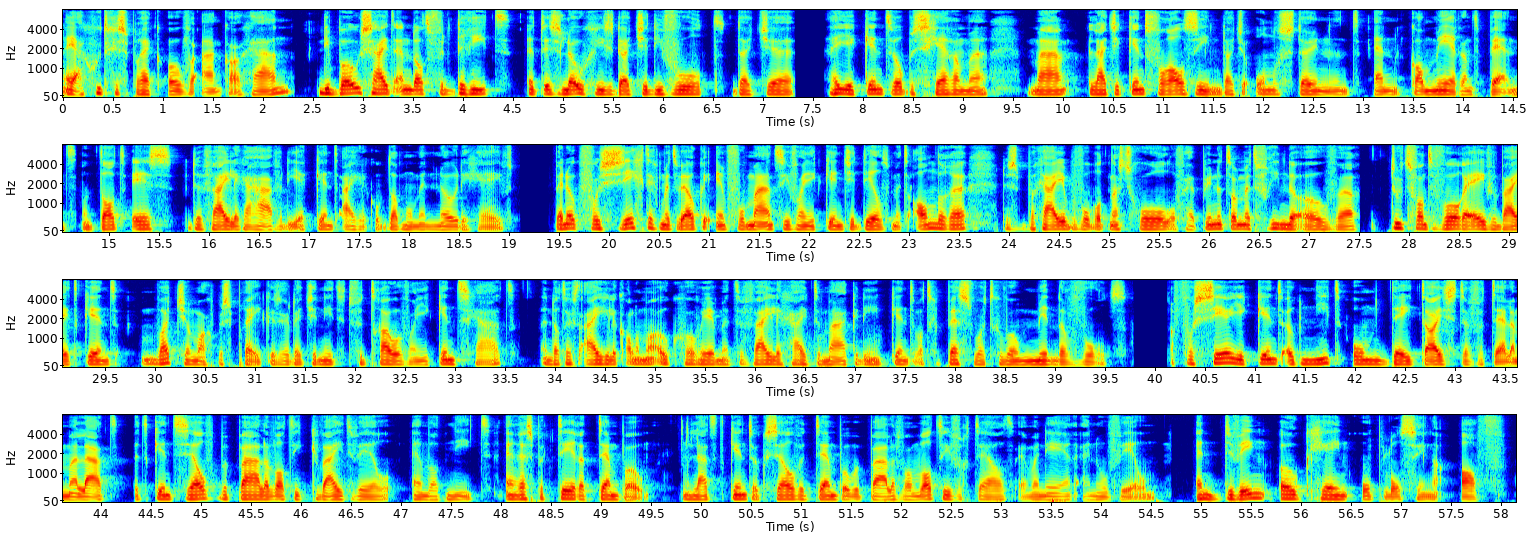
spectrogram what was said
nou ja, goed gesprek over aan kan gaan. Die boosheid en dat verdriet, het is logisch dat je die voelt, dat je je kind wil beschermen, maar laat je kind vooral zien dat je ondersteunend en kalmerend bent. Want dat is de veilige haven die je kind eigenlijk op dat moment nodig heeft. Ben ook voorzichtig met welke informatie van je kind je deelt met anderen. Dus ga je bijvoorbeeld naar school of heb je het er met vrienden over? Toets van tevoren even bij het kind wat je mag bespreken, zodat je niet het vertrouwen van je kind schaadt. En dat heeft eigenlijk allemaal ook gewoon weer met de veiligheid te maken die een kind wat gepest wordt gewoon minder voelt. Forceer je kind ook niet om details te vertellen, maar laat het kind zelf bepalen wat hij kwijt wil en wat niet. En respecteer het tempo. Laat het kind ook zelf het tempo bepalen van wat hij vertelt en wanneer en hoeveel. En dwing ook geen oplossingen af.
